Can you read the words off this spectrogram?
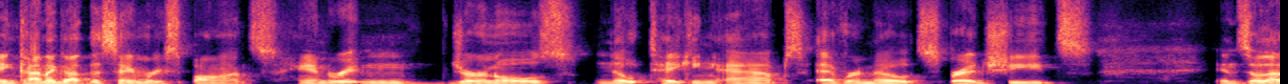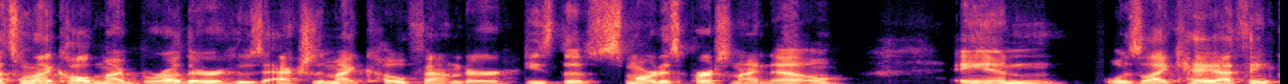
And kind of got the same response handwritten journals, note taking apps, Evernote, spreadsheets. And so that's when I called my brother, who's actually my co founder. He's the smartest person I know. And was like, hey, I think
